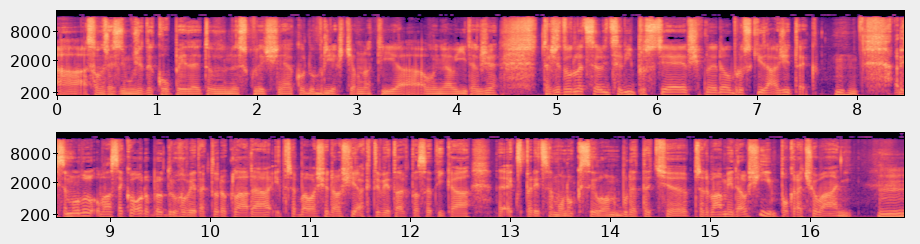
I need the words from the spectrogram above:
a samozřejmě si můžete koupit, je to neskutečně jako dobrý a šťavnatý a, vonavý, takže, takže tohle celý, celý prostě je všechno jeden obrovský zážitek. Mm-hmm. A když jsem mluvil o vás jako o dobrodruhovi, tak to dokládá i třeba vaše další aktivita, ta se týká té expedice Monoxylon. Bude teď eh, před vámi další pokračování. Hmm,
